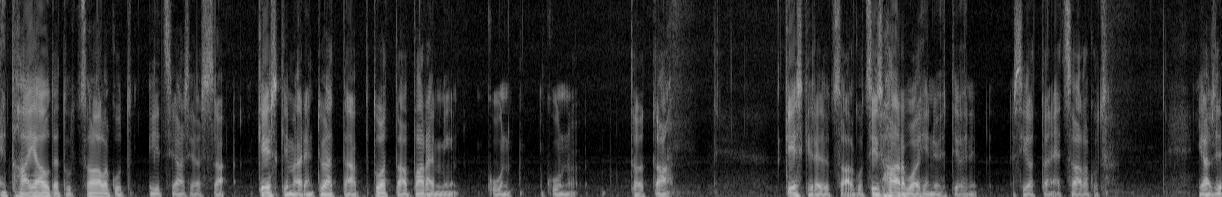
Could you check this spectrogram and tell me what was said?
että hajautetut salkut itse asiassa keskimäärin työttää, tuottaa paremmin kuin, kuin tota, keskiretyt salkut, siis harvoihin yhtiöihin sijoittaneet salkut. Ja se,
